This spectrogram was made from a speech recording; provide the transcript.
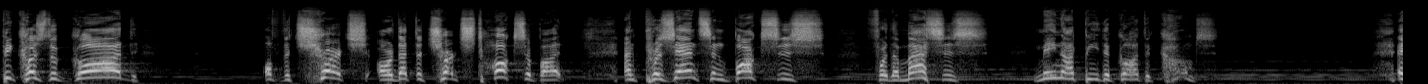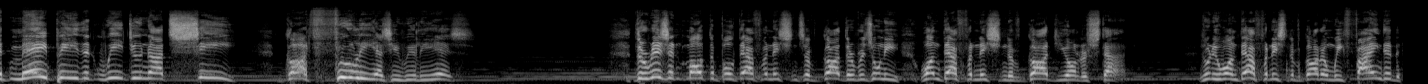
because the God of the church, or that the church talks about and presents in boxes for the masses, may not be the God that comes. It may be that we do not see God fully as He really is. There isn't multiple definitions of God, there is only one definition of God, you understand. There's only one definition of God, and we find it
